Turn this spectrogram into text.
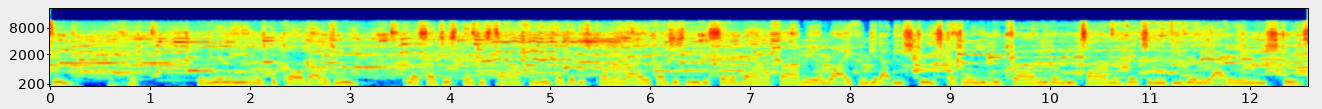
freak. but really it was because I was weak. Plus, I just think it's time for me because at this point in life, I just need to settle down, find me a wife, and get out these streets. Because when you do crime, you're going to do time eventually if you're really out here in these streets.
